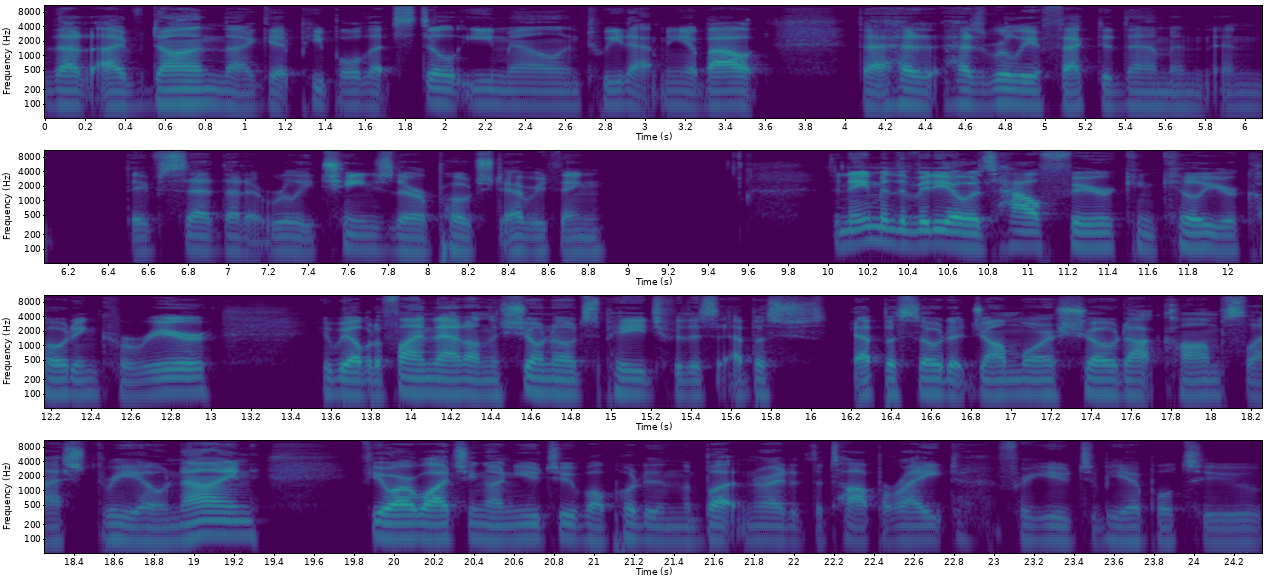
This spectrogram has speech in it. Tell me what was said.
that I've done that I get people that still email and tweet at me about that has, has really affected them and, and they've said that it really changed their approach to everything. The name of the video is How Fear Can Kill Your Coding Career. You'll be able to find that on the show notes page for this episode at johnmorrisshow.com slash 309. If you are watching on YouTube, I'll put it in the button right at the top right for you to be able to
